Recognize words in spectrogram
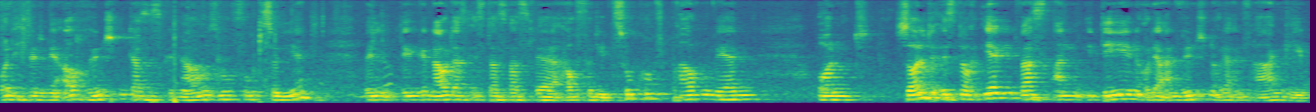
Und ich würde mir auch wünschen, dass es genauso funktioniert, denn genau das ist das, was wir auch für die Zukunft brauchen werden. Und sollte es noch irgendwas an Ideen oder an Wünschen oder an Fragen geben,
